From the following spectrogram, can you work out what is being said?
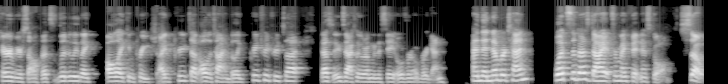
care of yourself. That's literally like all I can preach. I preach that all the time, but like preach, preach, preach that. That's exactly what I'm going to say over and over again. And then number 10, what's the best diet for my fitness goal? So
